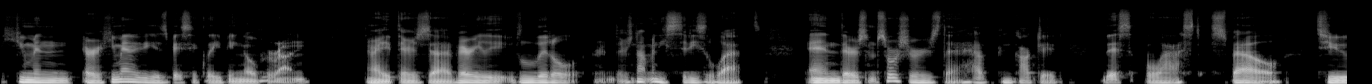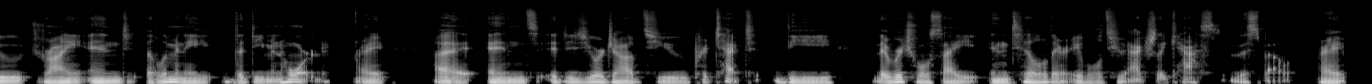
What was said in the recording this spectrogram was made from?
human or humanity is basically being overrun. Right? There's uh, very little. There's not many cities left, and there's some sorcerers that have concocted this last spell to try and eliminate the demon horde, right? Uh, and it is your job to protect the the ritual site until they're able to actually cast the spell, right?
